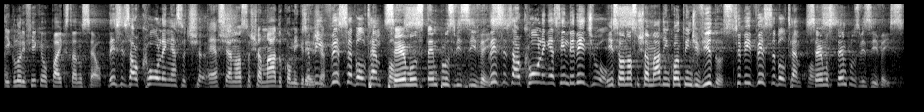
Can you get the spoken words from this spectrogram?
e glorifiquem o Pai que está no céu. A. Esse é o nosso chamado como To be igreja. visible. Sermos templos visíveis. This is our calling as individuals. Isso é o nosso chamado enquanto indivíduos. To be visible temples. Sermos templos visíveis.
